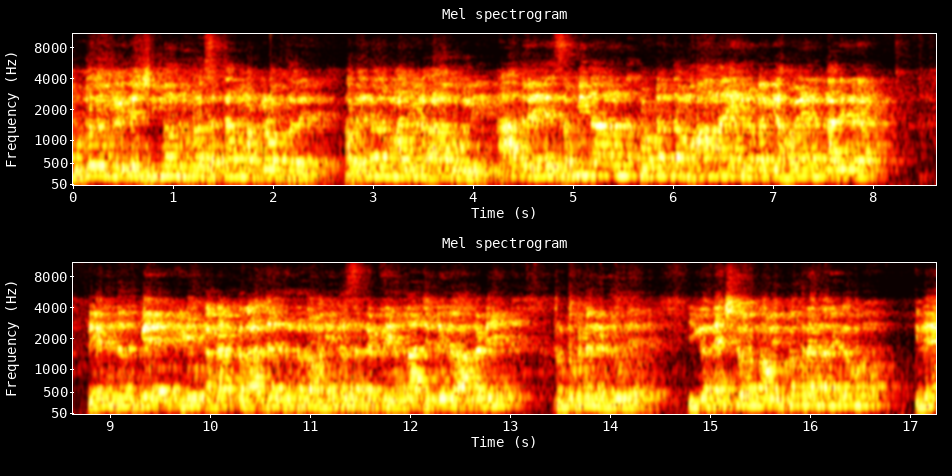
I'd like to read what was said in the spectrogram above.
ದುಡ್ಡುಗಳಿಗೆ ಶ್ರೀಮಂತರು ಕೂಡ ಸರ್ಕಾರ ಮಾಡ್ಕೊಂಡು ಹೋಗ್ತಾರೆ. ಅವ್ರೇನಾದ್ರು ಮಾಡ್ಕೊಂಡು ಹಾಳಾಗೋಗ್ಲಿ. ಆದ್ರೆ ಸಂವಿಧಾನ ಕೊಟ್ಟಂತ ಮಹಾನ್ ನಾಯಕರ ಬಗ್ಗೆ ಅವಹೇಳನಕಾರಿ ಹೇಳಿದ್ದಕ್ಕೆ ಇಡೀ ಕರ್ನಾಟಕ ರಾಜ್ಯಾದ್ಯಂತ ಅಹಿಂದ ಸಂಘಟನೆ ಎಲ್ಲಾ ಜಿಲ್ಲೆಯಲ್ಲೂ ಆಲ್ರೆಡಿ ಪ್ರತಿಭಟನೆ ನಡೆದಿದೆ. ಈಗ ನೆಕ್ಸ್ಟ್ ನಾವು ಇಪ್ಪತ್ತನೇ ತಾರೀಕು ಇದೇ.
